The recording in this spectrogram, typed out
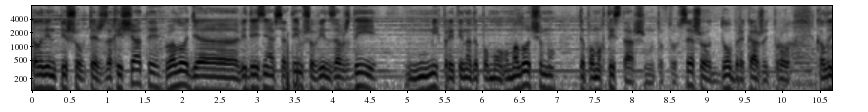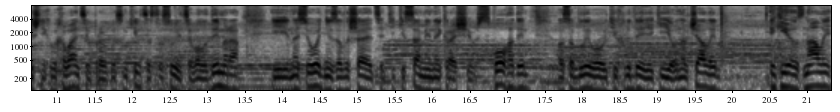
Коли він пішов теж захищати, Володя відрізнявся тим, що він завжди міг прийти на допомогу молодшому, допомогти старшому. Тобто, все, що добре кажуть про колишніх вихованців, про випускників, це стосується Володимира. І на сьогодні залишаються тільки самі найкращі спогади, особливо у тих людей, які його навчали які його знали,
